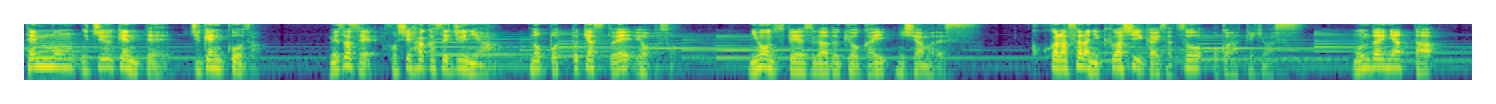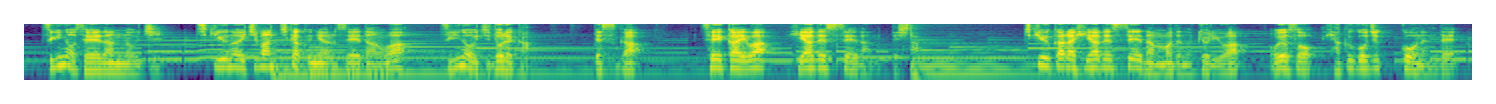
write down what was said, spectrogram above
天文宇宙検定受験講座目指せ星博士ジュニアのポッドキャストへようこそ。日本スペースガード協会西山です。ここからさらに詳しい解説を行っていきます。問題にあった次の星団のうち地球の一番近くにある星団は次のうちどれかですが正解はヒアデス星団でした。地球からヒアデス星団までの距離はおよそ150光年で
